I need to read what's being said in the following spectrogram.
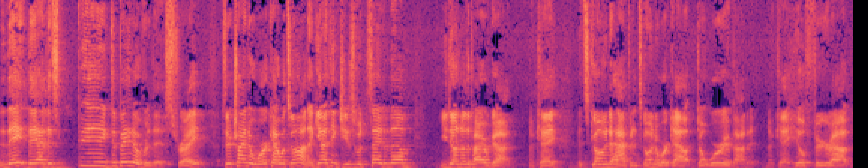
And they, they had this big debate over this, right? Because they're trying to work out what's going on. Again, I think Jesus would say to them, You don't know the power of God, okay? It's going to happen, it's going to work out. Don't worry about it, okay? He'll figure out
